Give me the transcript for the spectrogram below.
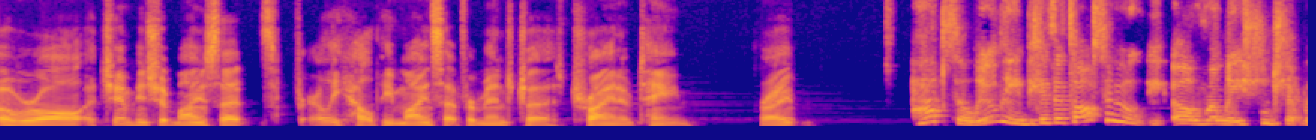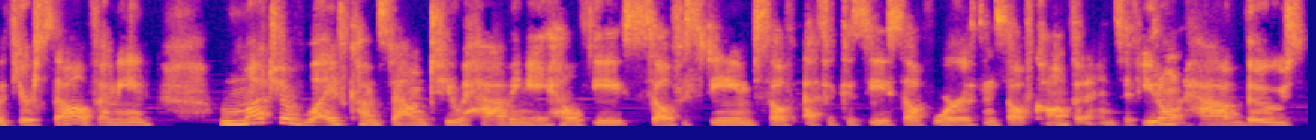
overall, a championship mindset is a fairly healthy mindset for men to try and obtain, right? Absolutely, because it's also a relationship with yourself. I mean, much of life comes down to having a healthy self esteem, self efficacy, self worth, and self confidence. If you don't have those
